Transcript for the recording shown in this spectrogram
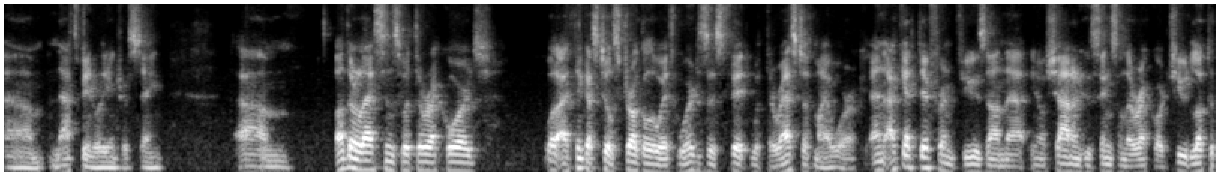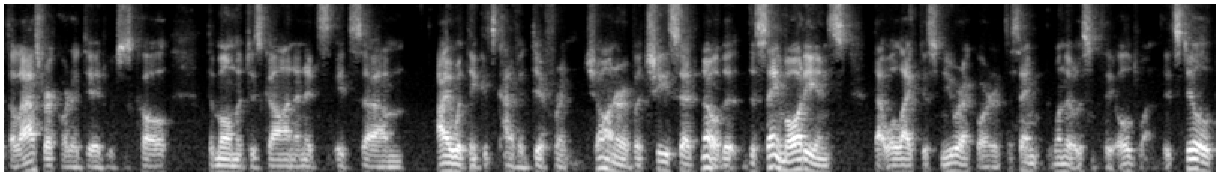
Um, and that's been really interesting. Um, other lessons with the record, well, I think I still struggle with where does this fit with the rest of my work? And I get different views on that. You know, Shannon, who sings on the record, she looked at the last record I did, which is called The Moment Is Gone. And it's, it's, um, I would think it's kind of a different genre, but she said, no, the, the same audience that will like this new record, or the same one that will listen to the old one. It's still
